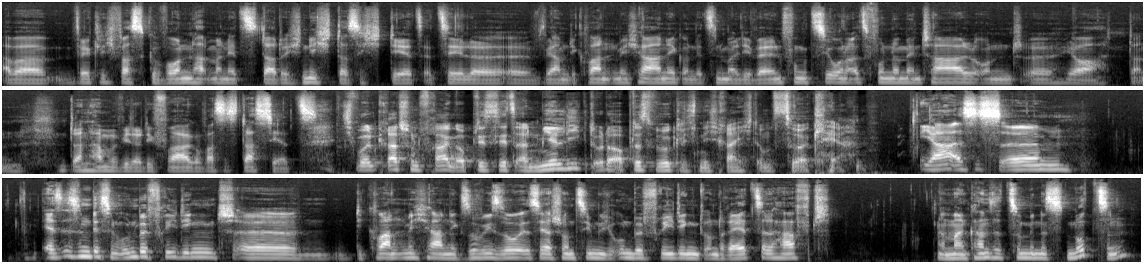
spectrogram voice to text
Aber wirklich was gewonnen hat man jetzt dadurch nicht, dass ich dir jetzt erzähle, äh, wir haben die Quantenmechanik und jetzt nimm mal die Wellenfunktion als fundamental und äh, ja, dann, dann haben wir wieder die Frage, was ist das jetzt? Ich wollte gerade schon fragen, ob das jetzt an mir liegt oder ob das wirklich nicht reicht, um es zu erklären. Ja, es ist, ähm, es ist ein bisschen unbefriedigend. Äh, die Quantenmechanik sowieso ist ja schon ziemlich unbefriedigend und rätselhaft. Man kann sie zumindest nutzen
